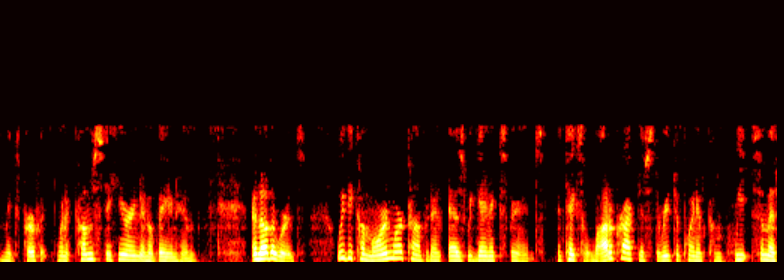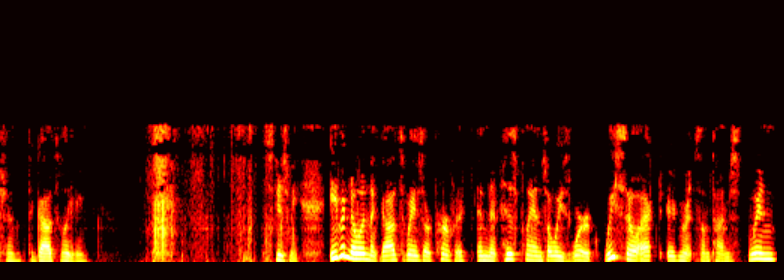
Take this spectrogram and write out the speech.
makes perfect when it comes to hearing and obeying Him. In other words, we become more and more confident as we gain experience. It takes a lot of practice to reach a point of complete submission to God's leading. Excuse me. Even knowing that God's ways are perfect and that His plans always work, we still act ignorant sometimes when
